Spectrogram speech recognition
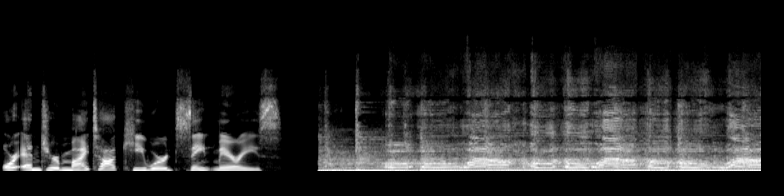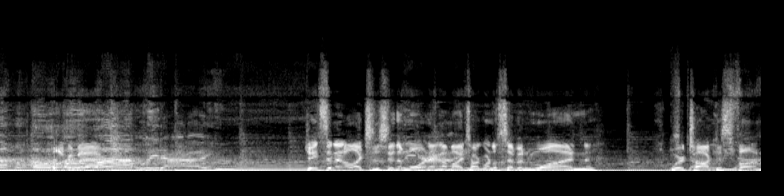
or enter my talk keyword St. Mary's. Welcome Jason and Alexis in the morning on My Talk 1071, where talk is fun.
